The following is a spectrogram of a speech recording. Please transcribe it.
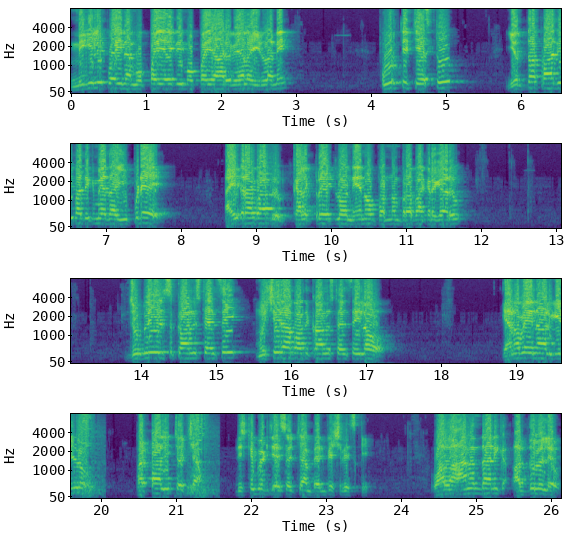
మిగిలిపోయిన ముప్పై ఐదు ముప్పై ఆరు వేల ఇళ్ళని పూర్తి చేస్తూ యుద్ధ ప్రాతిపదిక మీద ఇప్పుడే హైదరాబాద్ కలెక్టరేట్లో నేను పొన్నం ప్రభాకర్ గారు జుబ్లీహిల్స్ కాన్స్టిట్యున్సీ ముషీరాబాద్ కాన్స్టిట్యున్సీలో ఎనభై నాలుగు ఇళ్ళు పట్టాలు ఇచ్చి వచ్చాం డిస్ట్రిబ్యూట్ చేసి వచ్చాం బెనిఫిషరీస్కి. వాళ్ళ ఆనందానికి అద్దులు లేవు.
